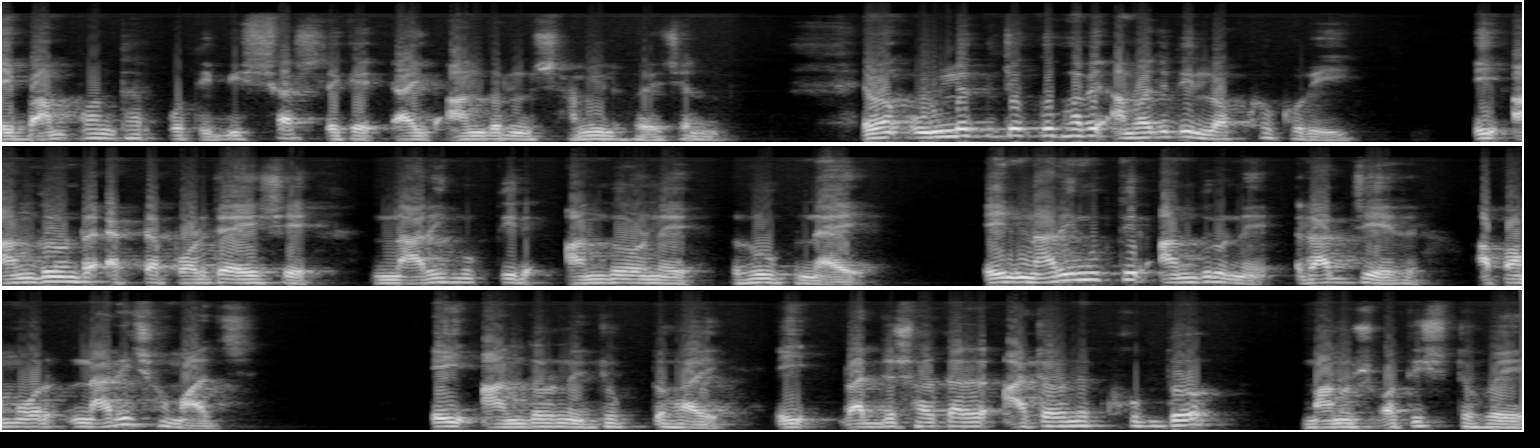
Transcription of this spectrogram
এই বামপন্থার প্রতি বিশ্বাস রেখে এই আন্দোলনে সামিল হয়েছেন। এবং উল্লেখযোগ্যভাবে আমরা যদি লক্ষ্য করি, এই আন্দোলনটা একটা পর্যায়ে এসে নারী মুক্তির আন্দোলনে রূপ নেয়। এই নারী মুক্তির আন্দোলনে রাজ্যের আপামর নারী সমাজ এই আন্দোলনে যুক্ত হয়। এই রাজ্য সরকারের আচরণে ক্ষুব্ধ মানুষ অতিষ্ঠ হয়ে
